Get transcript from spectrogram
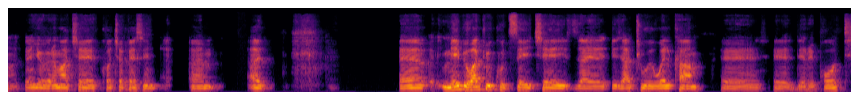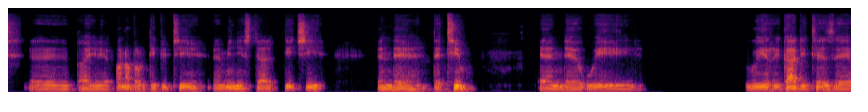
Uh, Thank you very much, uh, Co-Chairperson. Um, I- uh, Maybe what we could say, Chair, is uh, is that we welcome uh, the report by Honorable Deputy Minister DG and the the team. And we we regard it as a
